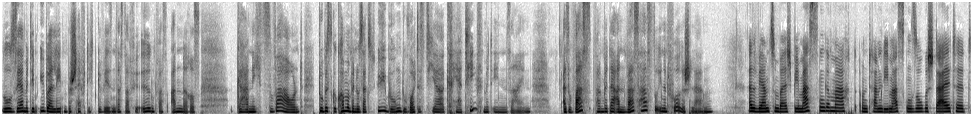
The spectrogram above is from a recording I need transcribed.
so sehr mit dem Überleben beschäftigt gewesen, dass dafür irgendwas anderes gar nichts war. Und du bist gekommen und wenn du sagst Übung, du wolltest ja kreativ mit ihnen sein. Also was, fangen wir da an, was hast du ihnen vorgeschlagen? Also wir haben zum Beispiel Masken gemacht und haben die Masken so gestaltet,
